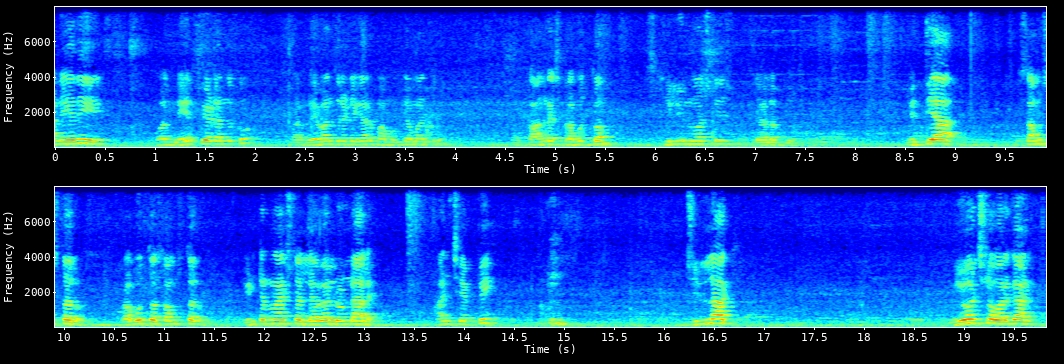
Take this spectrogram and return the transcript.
అనేది వాళ్ళు నేర్పించేటందుకు మరి రేవంత్ రెడ్డి గారు మా ముఖ్యమంత్రి కాంగ్రెస్ ప్రభుత్వం స్కిల్ యూనివర్సిటీస్ డెవలప్ చేస్తుంది విద్యా సంస్థలు ప్రభుత్వ సంస్థలు ఇంటర్నేషనల్ లెవెల్ ఉండాలి అని చెప్పి జిల్లాకి నియోజకవర్గానికి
